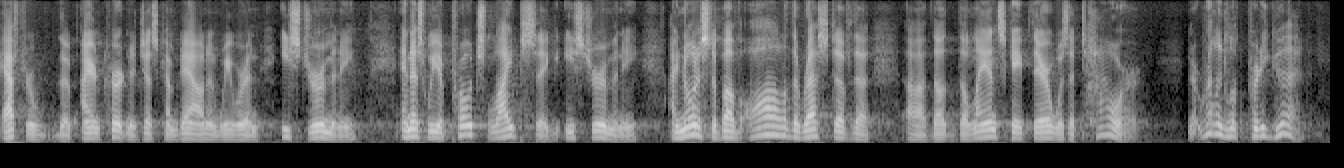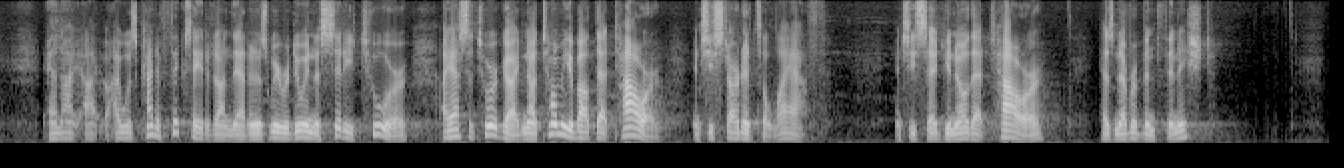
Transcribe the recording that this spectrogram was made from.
after the Iron Curtain had just come down, and we were in East Germany. And as we approached Leipzig, East Germany, I noticed above all of the rest of the, uh, the, the, landscape there was a tower. And it really looked pretty good. And I, I, I, was kind of fixated on that. And as we were doing the city tour, I asked the tour guide, Now tell me about that tower. And she started to laugh. And she said, You know, that tower has never been finished.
